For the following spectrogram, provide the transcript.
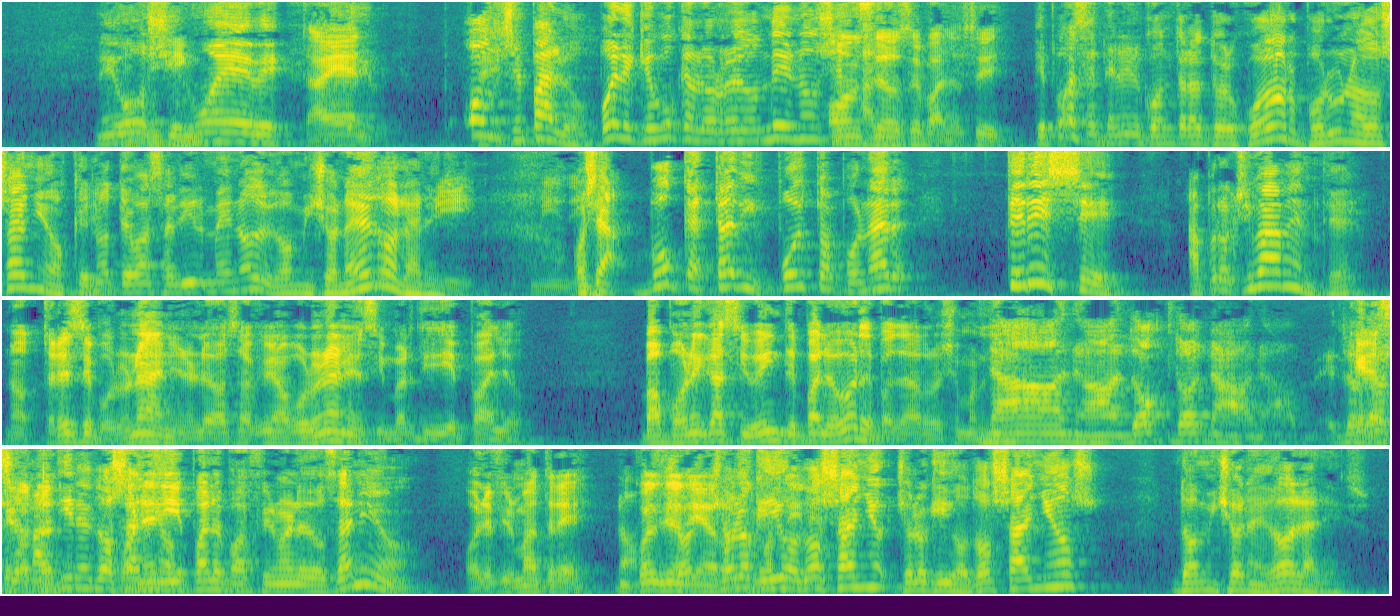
negocie 9. Está bien. 11 palos. Ponele que Boca lo redondee en 11, 11, palos. 12 palos, sí. Después vas a tener el contrato del jugador por uno o dos años que no te va a salir menos de 2 millones de dólares. Sí, o sea, Boca está dispuesto a poner 13 aproximadamente. ¿eh? No, 13 por un año, no le vas a firmar por un año si invertís 10 palos. Va a poner casi 20 palos verdes para dar Roger Martínez. No, no, do- do- no, no. ¿Qué le Roger hace, Martínez dos ¿Ponés años. 10 palos para firmarle dos años? ¿O le firmás 3? No, yo, yo lo que digo dos años, yo lo que digo dos años, dos millones de dólares.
